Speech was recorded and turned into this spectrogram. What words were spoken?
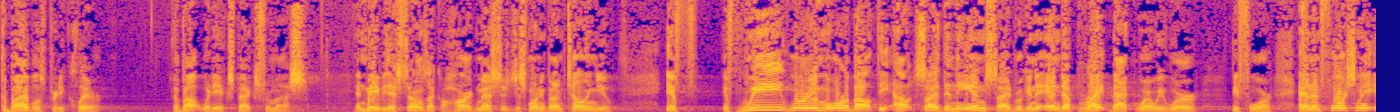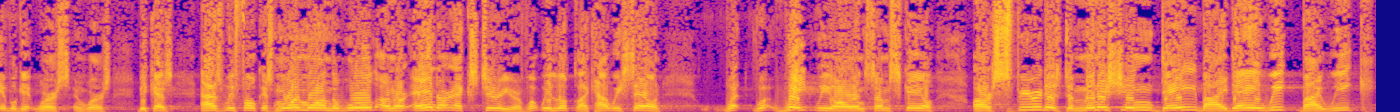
The Bible is pretty clear about what he expects from us. And maybe this sounds like a hard message this morning, but I'm telling you, if, if we worry more about the outside than the inside, we're going to end up right back where we were before. And unfortunately, it will get worse and worse because as we focus more and more on the world on our, and our exterior of what we look like, how we sound, what, what weight we are on some scale, our spirit is diminishing day by day, week by week.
